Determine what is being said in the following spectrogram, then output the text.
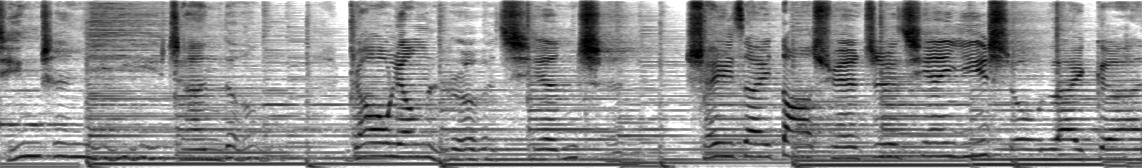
清晨一盏灯，照亮了前程。谁在大雪之前一手来赶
